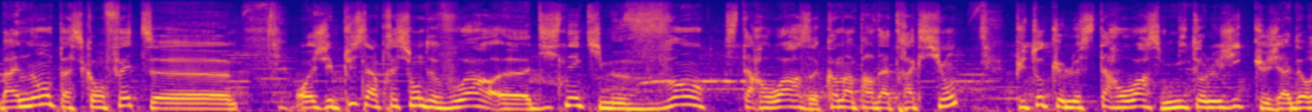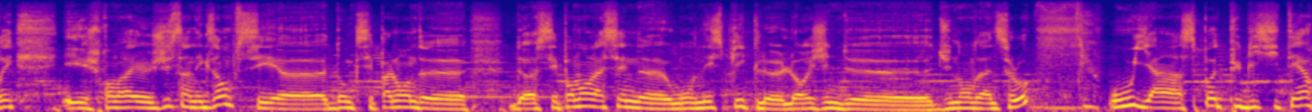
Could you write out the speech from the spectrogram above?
Bah non, parce qu'en fait, euh, j'ai plus l'impression de voir euh, Disney qui me vend Star Wars comme un parc d'attraction, plutôt que le Star Wars mythologique que j'ai adoré. Et je prendrai juste un exemple, c'est euh, donc c'est pas loin de, de- c'est pendant la scène où on explique l'origine du nom de Han Solo, où il y a un spot publicitaire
